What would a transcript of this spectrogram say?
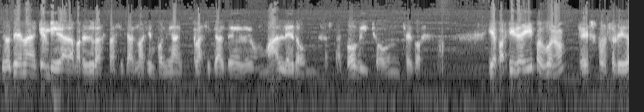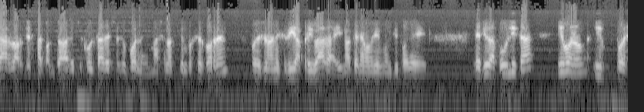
que no tienen nada que envidiar a partituras clásicas, no sinfonías clásicas de, de un Mahler o un Shostakovich o un Tchaikovsky, ¿no? Y a partir de ahí, pues bueno, es consolidar la orquesta con todas las dificultades que supone, más en los tiempos que corren, pues es una iniciativa privada y no tenemos ningún tipo de, de ayuda pública. Y bueno, y pues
